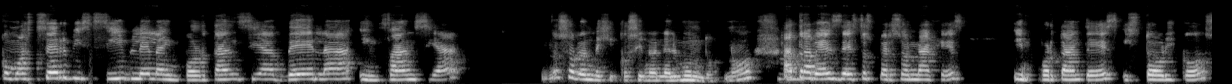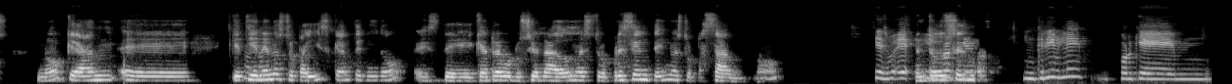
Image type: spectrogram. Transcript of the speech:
como hacer visible la importancia de la infancia, no solo en México, sino en el mundo, ¿no? A través de estos personajes importantes, históricos, ¿no? Que han, eh, que tiene nuestro país, que han tenido, este, que han revolucionado nuestro presente, nuestro pasado, ¿no? Sí, es- eh, Entonces, es increíble porque mm,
